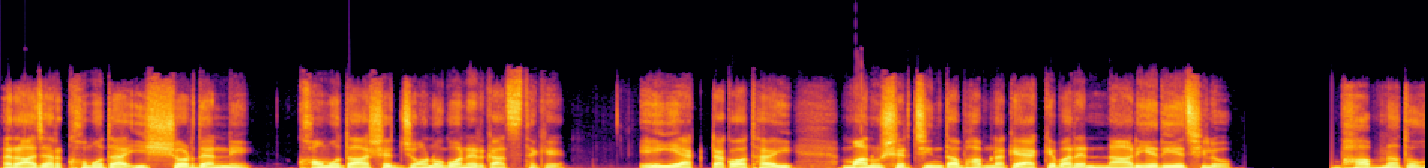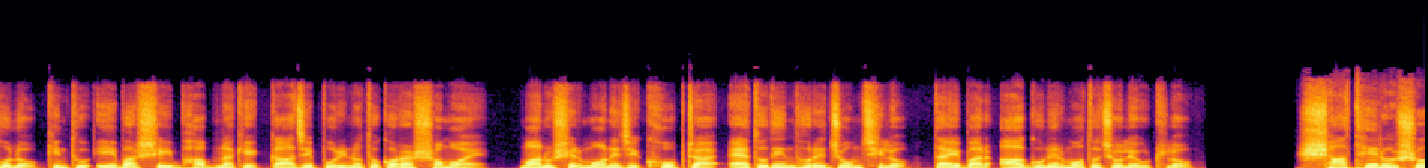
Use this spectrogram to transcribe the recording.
রাজার ক্ষমতা ঈশ্বর দেননি, ক্ষমতা আসে জনগণের কাছ থেকে। এই একটা কথাই মানুষের চিন্তাভাবনাকে একেবারে নাড়িয়ে দিয়েছিল। ভাবনা তো হলো, কিন্তু এবার সেই ভাবনাকে কাজে পরিণত করার সময় মানুষের মনে যে ক্ষোভটা এতদিন ধরে জমছিল, তা এবার আগুনের মতো চলে উঠল। সতেরোশো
